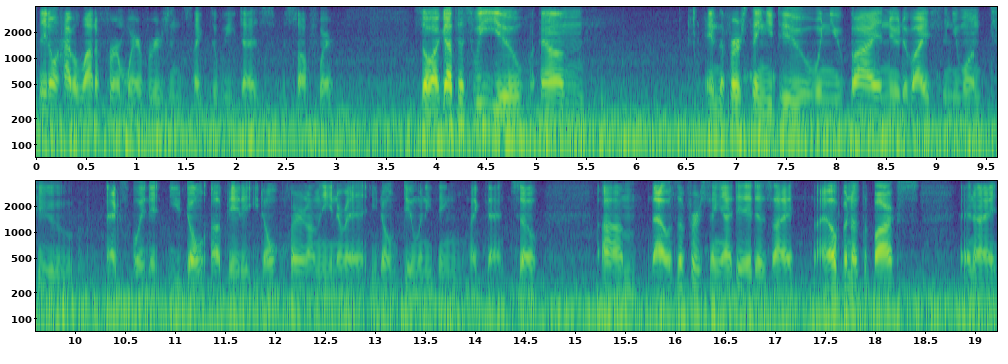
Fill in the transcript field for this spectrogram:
They don't have a lot of firmware versions like the Wii does with software. So I got this Wii U, um, and the first thing you do when you buy a new device and you want to exploit it, you don't update it, you don't put it on the internet, you don't do anything like that. So Um, that was the first thing I did. Is I I opened up the box and I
